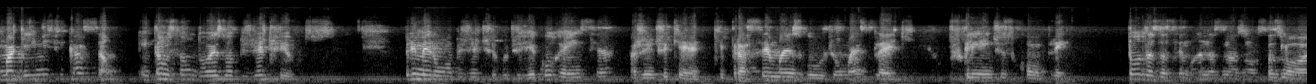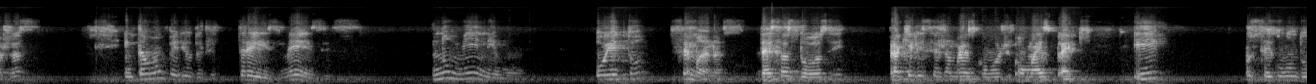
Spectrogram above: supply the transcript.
uma gamificação. Então são dois objetivos. Primeiro, um objetivo de recorrência. A gente quer que para ser mais gold ou mais black, os clientes comprem todas as semanas nas nossas lojas. Então, num período de três meses, no mínimo oito semanas dessas doze, para que ele seja mais gold ou mais black. E o segundo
